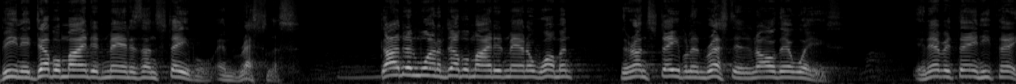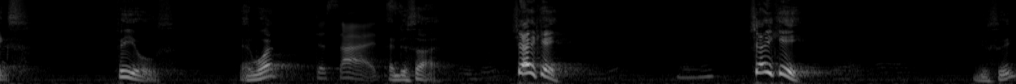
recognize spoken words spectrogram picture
Being a double minded man is unstable and restless. Mm-hmm. God doesn't want a double minded man or woman. They're unstable and rested in all their ways. In everything he thinks, feels, and what? Decides. And decide. Shaky. Mm-hmm. Shaky. You see?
